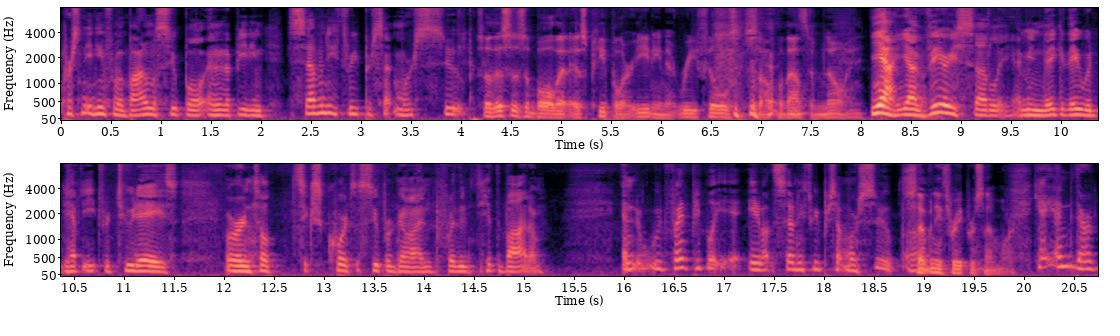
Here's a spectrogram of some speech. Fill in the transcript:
person eating from a bottomless soup bowl ended up eating 73% more soup. So, this is a bowl that as people are eating, it refills itself without them knowing. Yeah, yeah, very subtly. I mean, they, they would have to eat for two days or until six quarts of soup are gone before they hit the bottom and we'd find people ate about seventy three percent more soup. Um, seventy three percent more. Yeah, and there. Are,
